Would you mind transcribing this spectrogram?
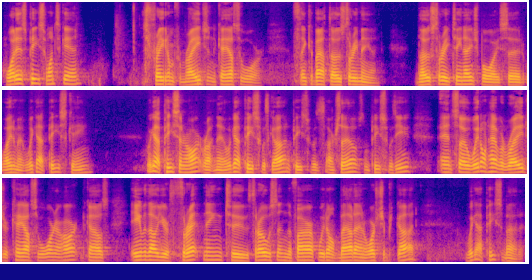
What is peace? Once again, it's freedom from rage and the chaos of war. Think about those three men. Those three teenage boys said, wait a minute, we got peace, King. We got peace in our heart right now. We got peace with God and peace with ourselves and peace with you. And so we don't have a rage or chaos of war in our heart because even though you're threatening to throw us in the fire if we don't bow down and worship God, we got peace about it.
